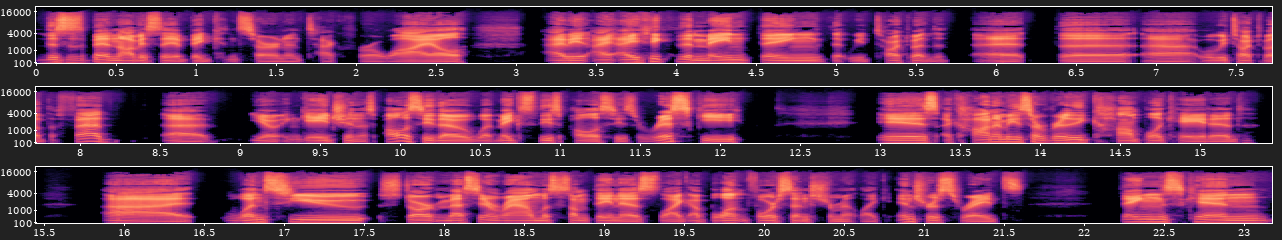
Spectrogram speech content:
this has been obviously a big concern in tech for a while. I mean, I, I think the main thing that we talked about at the uh, when we talked about the Fed, uh, you know, engaging in this policy, though, what makes these policies risky is economies are really complicated. Uh, once you start messing around with something as like a blunt force instrument like interest rates, things can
